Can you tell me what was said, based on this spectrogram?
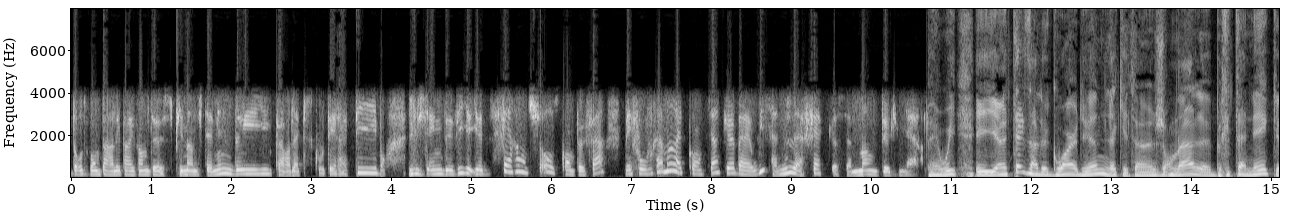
D'autres vont parler, par exemple, de suppléments de vitamine D. Il peut y avoir de la psychothérapie. Bon, l'hygiène de vie. Il y a différentes choses qu'on peut faire, mais il faut vraiment être conscient que, ben oui, ça nous affecte ce manque de lumière. Ben oui. Et il y a un texte dans The Guardian, là, qui est un journal britannique,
